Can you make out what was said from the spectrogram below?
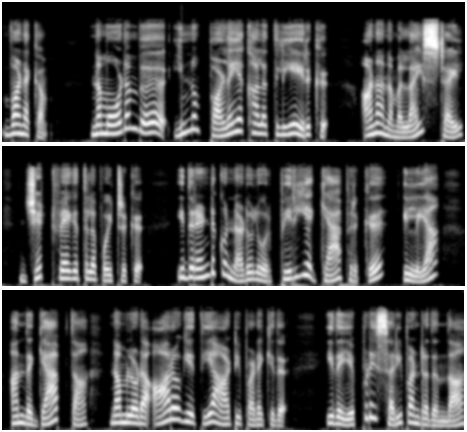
வணக்கம். நம்ம உடம்பு இன்னும் பழைய காலத்திலேயே இருக்கு. ஆனா நம்ம லைஃப் ஸ்டைல் ஜெட் வேகத்துல போயிட்டு இருக்கு இது ரெண்டுக்கும் நடுவுல ஒரு பெரிய கேப் இருக்கு இல்லையா? அந்த கேப் தான் நம்மளோட ஆரோக்கியத்தையே ஆட்டி படைக்குது. இதை எப்படி சரி பண்றதுன்னு தான்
